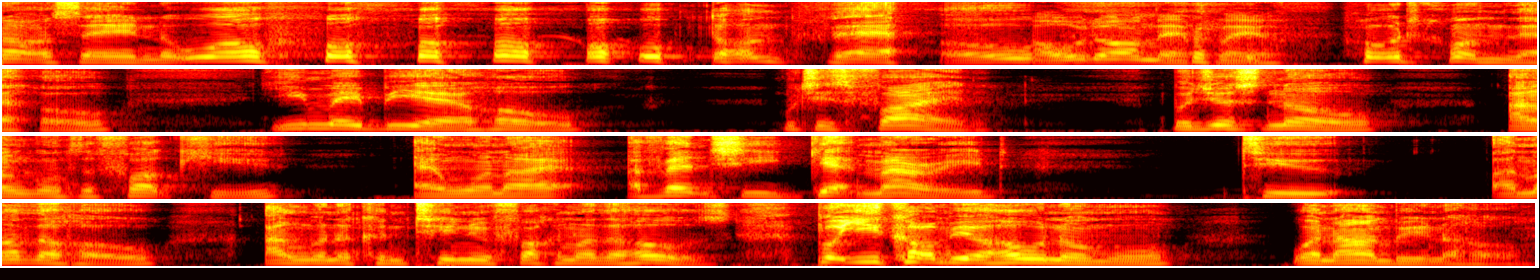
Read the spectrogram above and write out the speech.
out and saying, "Whoa, hold on there, hoe. Hold on there, player. hold on there, hoe. You may be a hoe, which is fine, but just know I'm going to fuck you, and when I eventually get married to another hoe, I'm going to continue fucking other hoes. But you can't be a hoe no more when I'm being a hoe."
